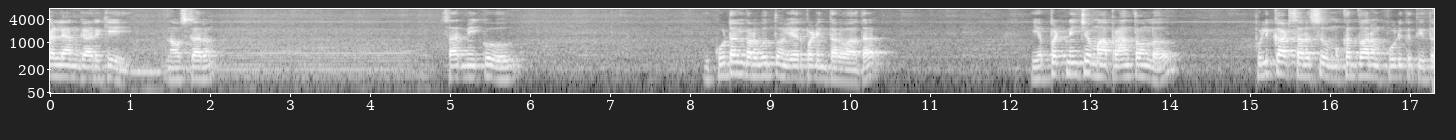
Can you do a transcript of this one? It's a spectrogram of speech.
కళ్యాణ్ గారికి నమస్కారం. సార్ మీకు ఈ కూటమి ప్రభుత్వం ఏర్పడిన తర్వాత ఎప్పటి నుంచో మా ప్రాంతంలో పులికాట్ సరస్సు ముఖద్వారం పూడిక తీత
